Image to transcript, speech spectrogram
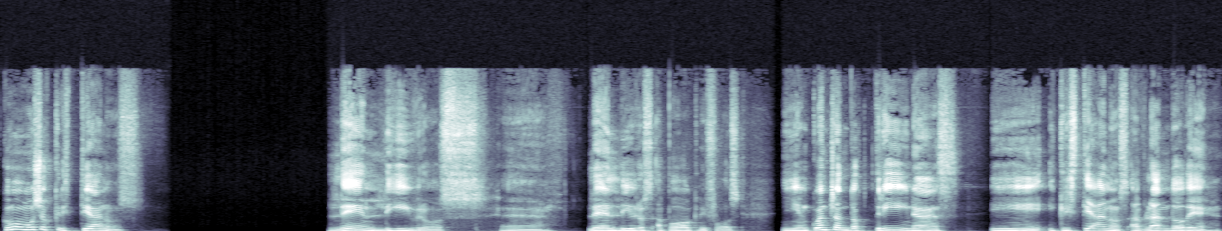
cómo muchos cristianos leen libros, eh, leen libros apócrifos y encuentran doctrinas y cristianos hablando de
